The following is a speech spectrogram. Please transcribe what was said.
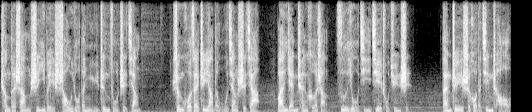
称得上是一位少有的女真族之将。生活在这样的武将世家，完颜陈和尚自幼即接触军事，但这时候的金朝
